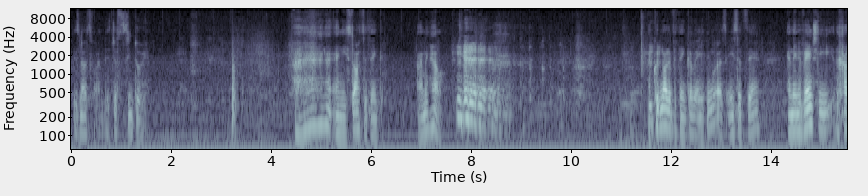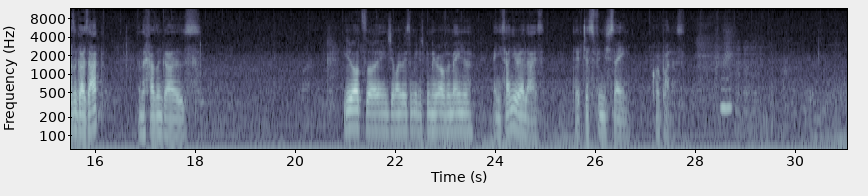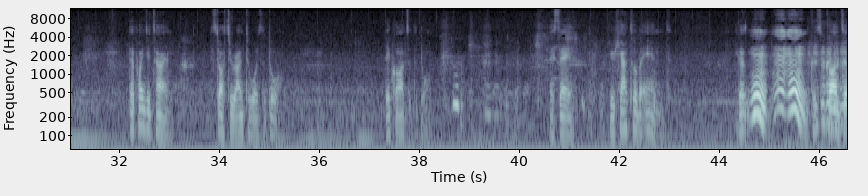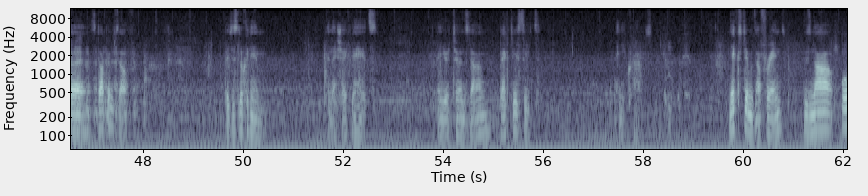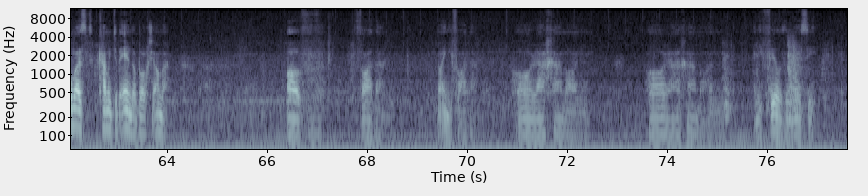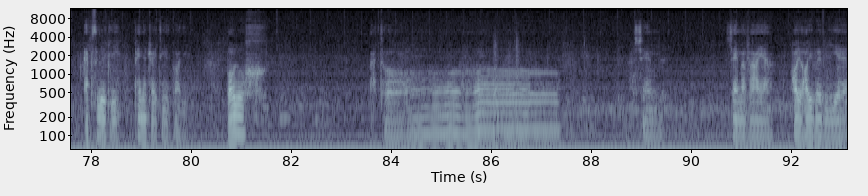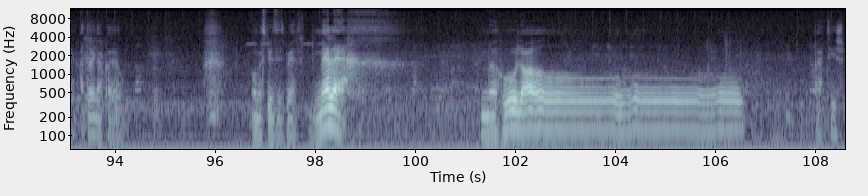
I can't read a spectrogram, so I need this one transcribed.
There's no Svarim. There's just Sidurim. And he starts to think, I'm in hell. I could not ever think of anything worse. And he sits there, and then eventually the chazan goes up, and the chazan goes, and you suddenly realize they've just finished saying korbanos. Hmm. that point in time, he starts to run towards the door. There are guards at the door. They say, You're here till the end. He goes, mm, mm, mm, because he can't uh, stop himself. They just look at him and they shake their heads. And he turns down, back to his seat, and he cries. Next to him is our friend, who's now almost coming to the end of Baruch She'omar, of Father, not any Father, Horachamon. Horachamon. And he feels the mercy absolutely penetrating his body. Baruch Ato Hashem Shem Avaya Hoy hoy yeah, Adonai Koel. Almost loses his breath. Melech. Mehulo. Batish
